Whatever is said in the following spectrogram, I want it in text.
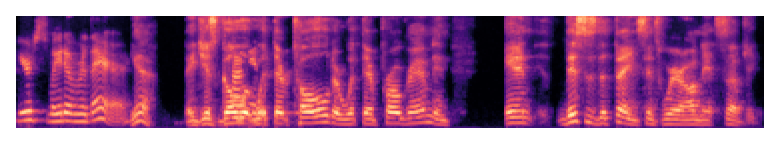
here, swayed over there. Yeah. They just go with what they're told or what they're programmed. And and this is the thing, since we're on that subject.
